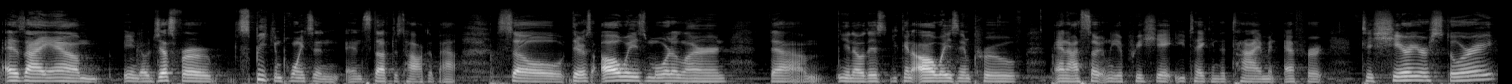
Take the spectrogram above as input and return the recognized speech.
as I am, you know, just for speaking points and, and stuff to talk about. So there's always more to learn. Um, you know, this you can always improve, and I certainly appreciate you taking the time and effort to share your story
